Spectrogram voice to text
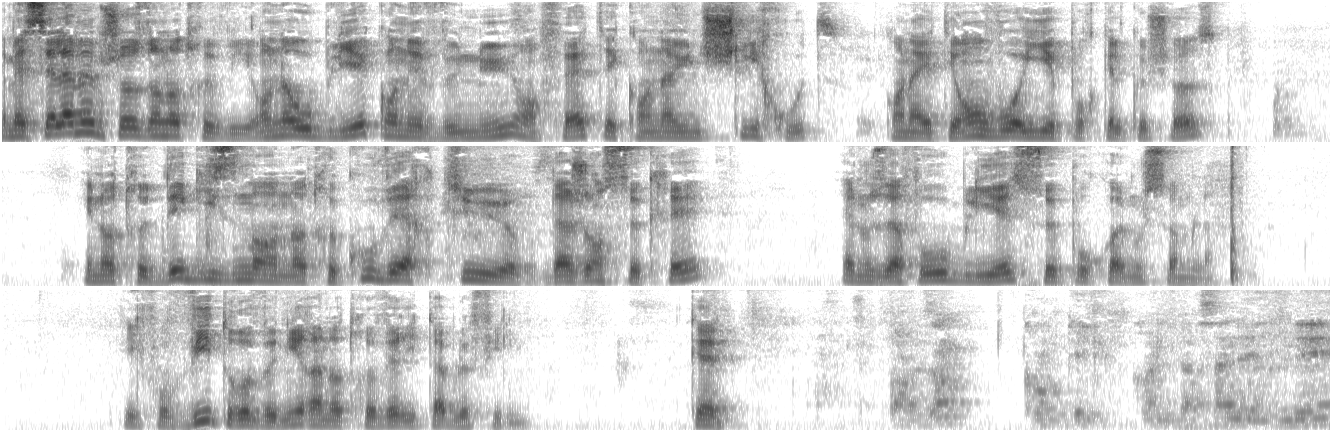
Mais c'est la même chose dans notre vie. On a oublié qu'on est venu, en fait, et qu'on a une shlichut, qu'on a été envoyé pour quelque chose. Et notre déguisement, notre couverture d'agent secret, elle nous a fait oublier ce pourquoi nous sommes là. Il faut vite revenir à notre véritable film. Ok Par exemple, quand, quel- une personne est née,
